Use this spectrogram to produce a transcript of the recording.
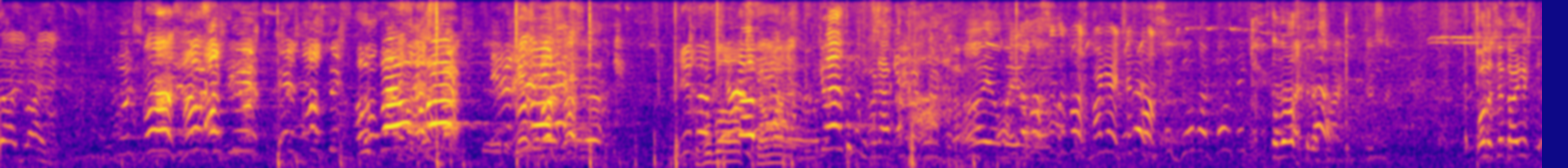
eruit blijven. Bas, afdicht. gevoetbald. Jammer. Mannen, zet nou eerst de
